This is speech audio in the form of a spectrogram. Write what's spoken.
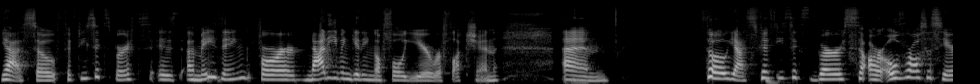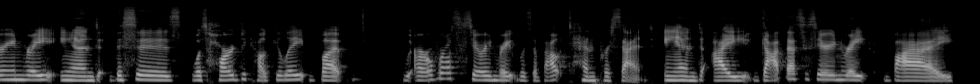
Yeah, so 56 births is amazing for not even getting a full year reflection. Um so yes, 56 births, our overall cesarean rate, and this is was hard to calculate, but our overall cesarean rate was about 10%. And I got that cesarean rate by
